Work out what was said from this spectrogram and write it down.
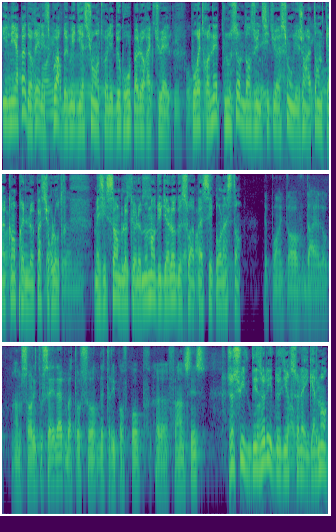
Il n'y a pas de réel espoir de médiation entre les deux groupes à l'heure actuelle. Pour être honnête, nous sommes dans une situation où les gens attendent qu'un camp prenne le pas sur l'autre. Mais il semble que le moment du dialogue soit passé pour l'instant. Je suis désolé de dire cela également,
